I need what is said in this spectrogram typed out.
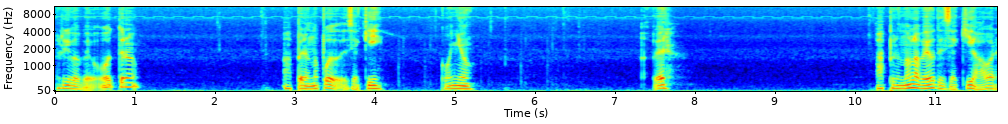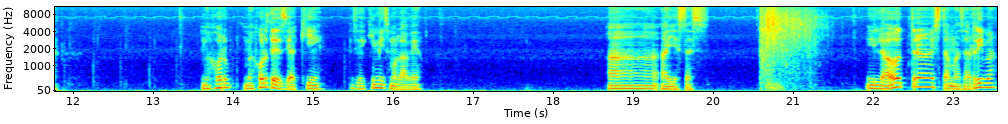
Arriba veo otra. Ah, pero no puedo desde aquí. Coño. A ver. Ah, pero no la veo desde aquí ahora. Mejor, mejor desde aquí. Desde aquí mismo la veo. Ah, ahí estás. Y la otra está más arriba.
